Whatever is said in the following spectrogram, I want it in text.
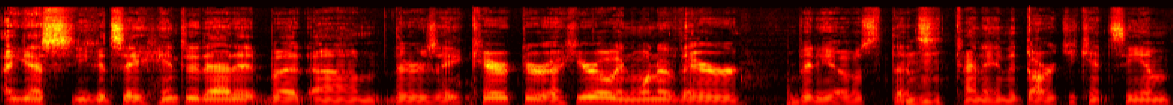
I guess you could say, hinted at it. But um, there's a character, a hero in one of their videos that's kind of in the dark. You can't see him.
